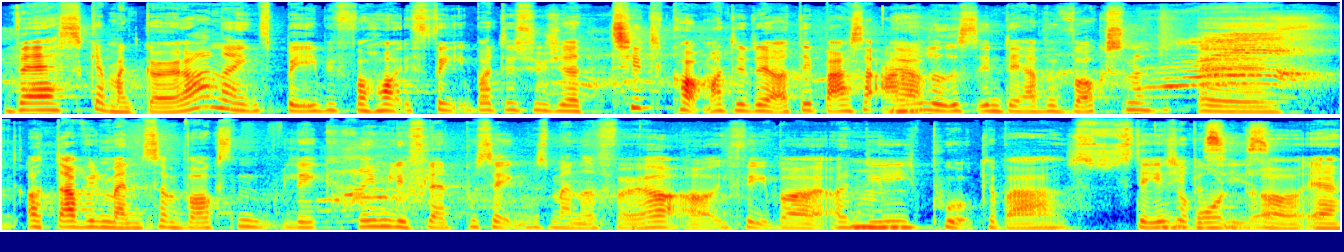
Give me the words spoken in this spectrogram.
hvad skal man gøre, når ens baby får høj feber? Det synes jeg tit kommer det der, og det er bare så anderledes, ja. end det er ved voksne. Øh, og der vil man som voksen ligge rimelig fladt på sengen, hvis man er 40 og i feber, og en mm. lille pur kan bare stæse rundt. Og, ja.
